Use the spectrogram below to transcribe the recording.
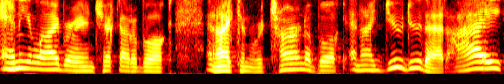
any library and check out a book and I can return a book and I do do that. I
